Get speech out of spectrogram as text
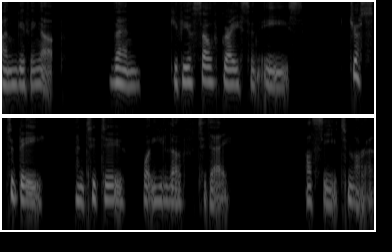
I'm giving up, then give yourself grace and ease just to be and to do what you love today. I'll see you tomorrow.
